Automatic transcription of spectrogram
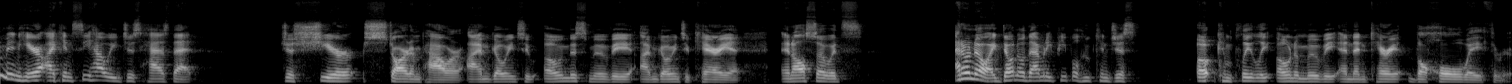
him in here, I can see how he just has that just sheer stardom power. I'm going to own this movie. I'm going to carry it. And also it's I don't know, I don't know that many people who can just completely own a movie and then carry it the whole way through.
